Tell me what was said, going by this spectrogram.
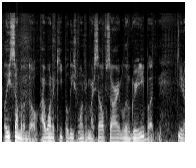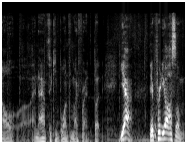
At least some of them though. I want to keep at least one for myself. Sorry, I'm a little greedy, but you know, uh, and I have to keep one for my friend. But yeah, they're pretty awesome.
